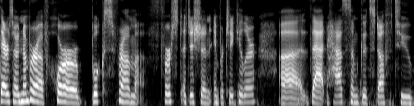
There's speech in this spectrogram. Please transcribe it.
there's a number of horror books from first edition in particular uh, that has some good stuff to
